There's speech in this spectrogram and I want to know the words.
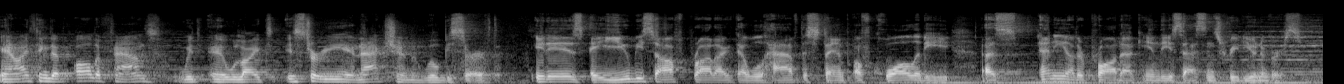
And I think that all the fans with, uh, who like history and action will be served. It is a Ubisoft product that will have the stamp of quality as any other product in the Assassin's Creed universe.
